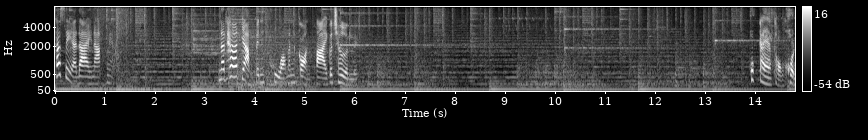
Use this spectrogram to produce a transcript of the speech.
ถ้าเสียดายนักเนี่ยนาเทิดอยากเป็นผัวมันก่อนตายก็เชิญเลย พวกแกสองคน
